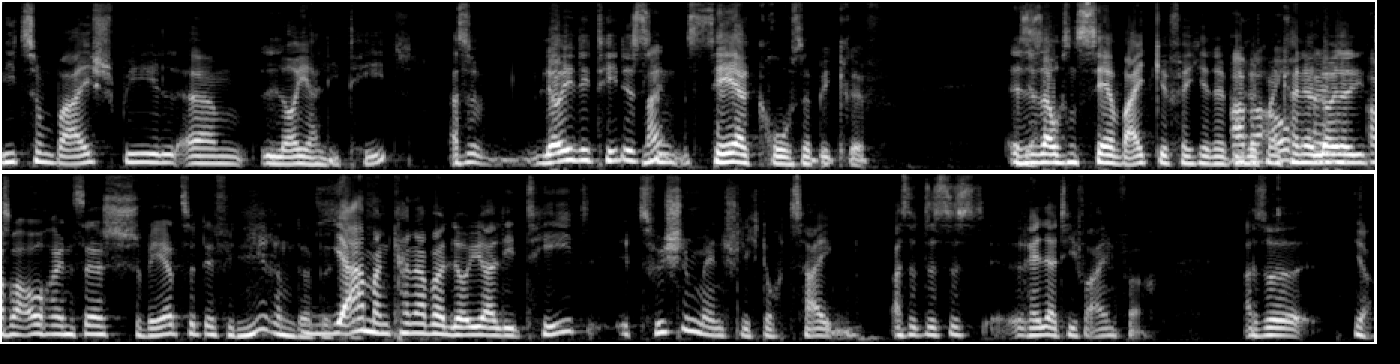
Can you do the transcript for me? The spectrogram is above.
wie zum Beispiel ähm, Loyalität. Also Loyalität ist Nein. ein sehr großer Begriff. Es ja. ist auch ein sehr weit gefächerter Begriff. Aber, man kann ja Loyalität, aber auch ein sehr schwer zu definierender Begriff. Ja, man kann aber Loyalität zwischenmenschlich doch zeigen. Also das ist relativ einfach. Also ja.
